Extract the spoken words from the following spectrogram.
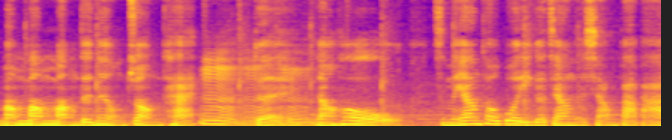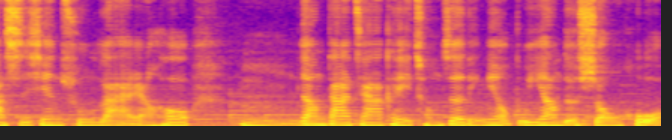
忙忙忙的那种状态。嗯嗯，对。然后怎么样透过一个这样的想法把它实现出来，然后。嗯，让大家可以从这里面有不一样的收获。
